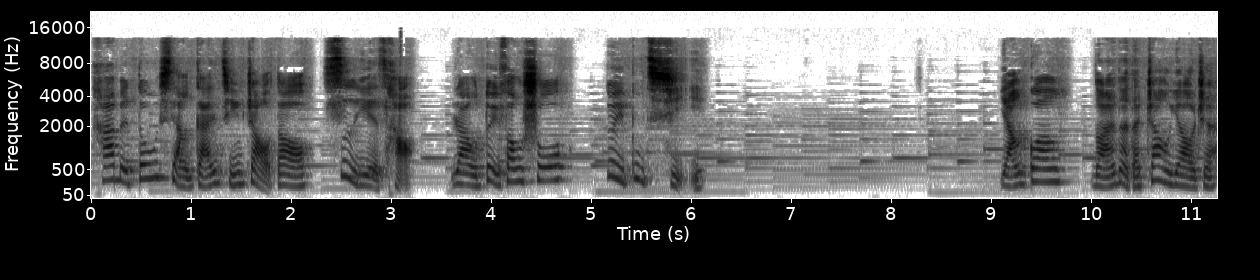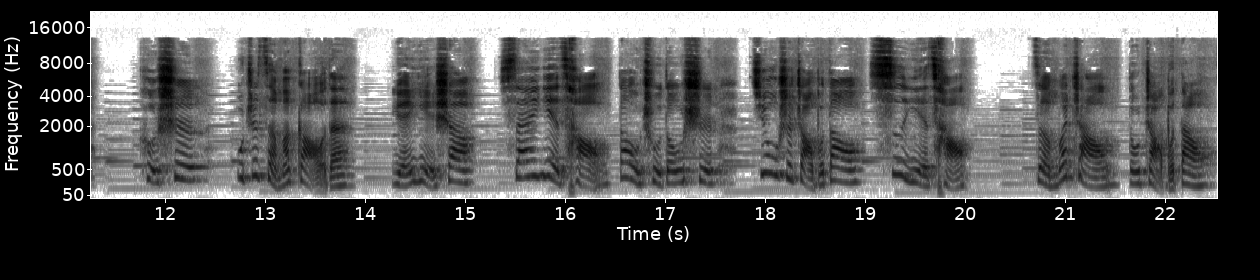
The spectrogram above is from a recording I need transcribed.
他们都想赶紧找到四叶草，让对方说对不起。阳光暖暖的照耀着，可是不知怎么搞的，原野上三叶草到处都是，就是找不到四叶草，怎么找都找不到。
